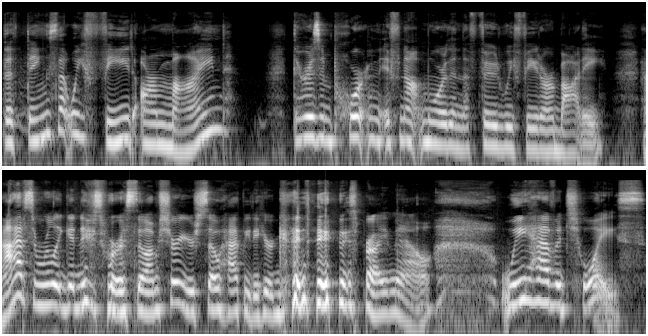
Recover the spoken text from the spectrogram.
The things that we feed our mind, they're as important, if not more, than the food we feed our body. And I have some really good news for us, though. I'm sure you're so happy to hear good news right now. We have a choice,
